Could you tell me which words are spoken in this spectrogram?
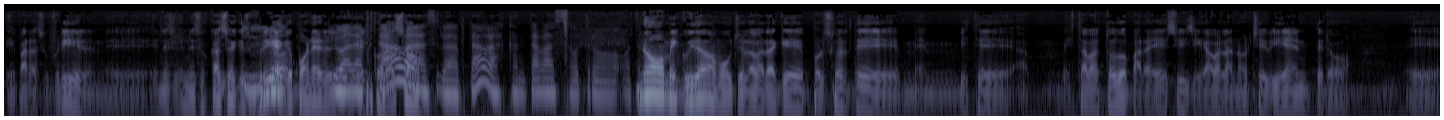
es, es para sufrir eh, en, eso- en esos casos hay que sufrir hay que poner el, ¿Lo el corazón adaptabas? ¿Lo adaptabas? ¿Cantabas otro, no, me cuidaba mucho, la verdad que por suerte, me- viste, estaba todo para eso y llegaba la noche bien, pero eh,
